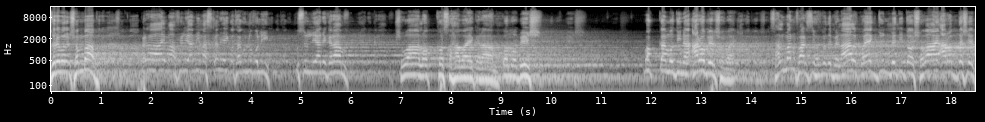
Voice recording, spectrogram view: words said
জোরে বলেন, সম্ভব? প্রায় মাহফিলে আমি মাঝখানে এই কথাগুলো বলি। মুসল্লিয়ানে কেরাম, সোয়া লক্ষ সাহাবায় কেরাম, কম বেশ। মক্কা, মদিনা, আরবের সবাই সালমান ফার্সি হজরতে বেলাল কয়েকজন ব্যতীত সবাই আরব দেশের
